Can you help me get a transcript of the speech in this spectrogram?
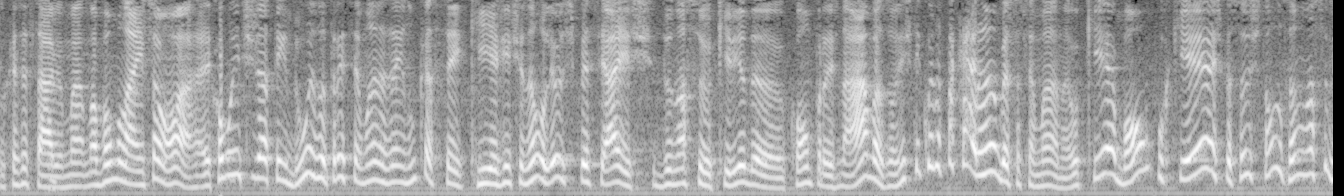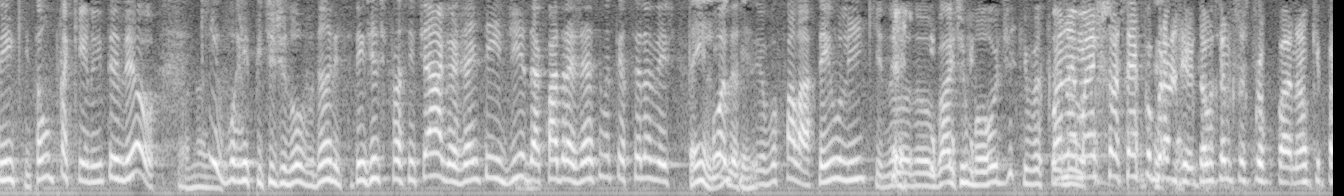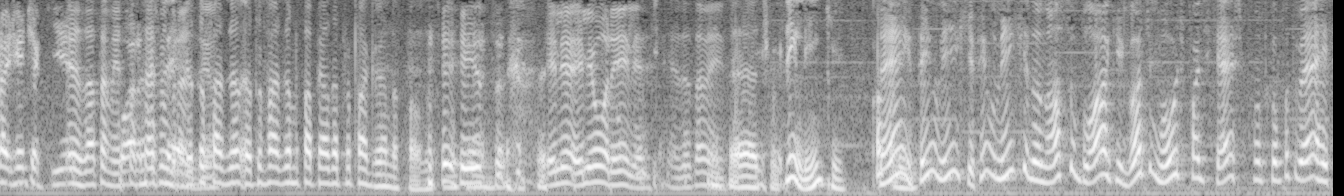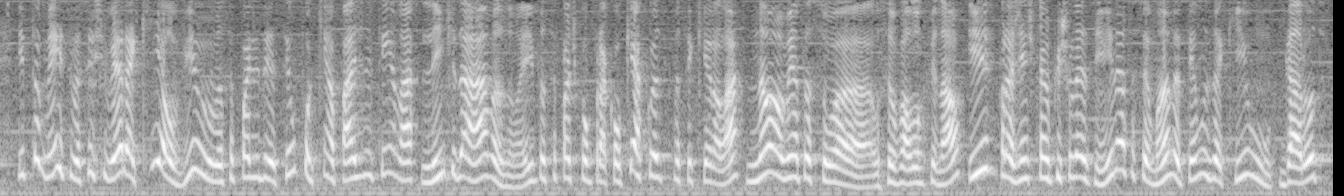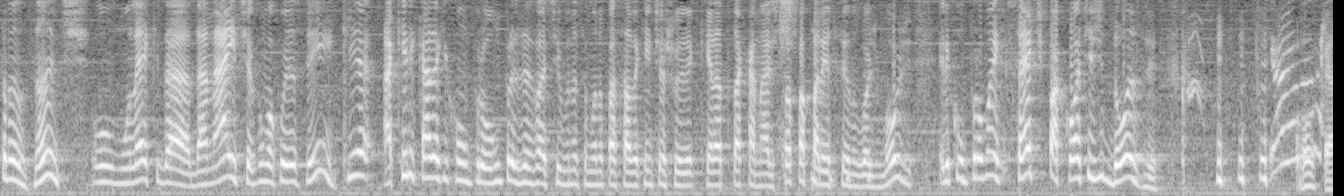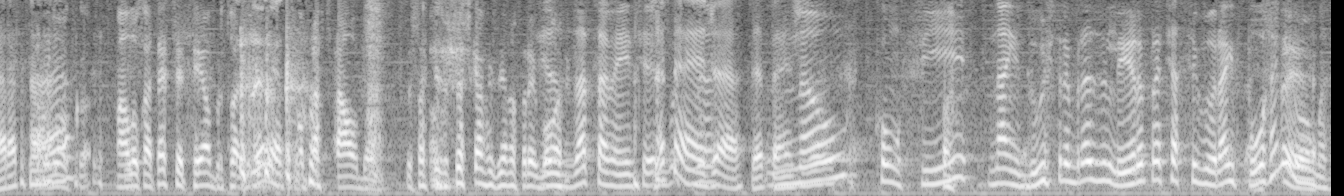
Nunca se sabe. Mas, mas vamos lá, então, ó. é Como a gente já tem duas ou três semanas aí, nunca sei, que a gente não leu os especiais do nosso querido compras na Amazon, a gente tem coisa pra caramba essa semana. O que é bom porque as pessoas estão usando o nosso link. Então, pra quem não entendeu, que eu vou repetir de novo, dane-se. Tem gente que fala assim, Thiago, eu já entendi da 43 terceira vez. Foda-se, eu vou falar. Tem um link no, no God Mode que você. Mas não é mais só serve pro Brasil, então você não precisa se preocupar, não, que pra gente aqui. Exatamente, só serve do no Eu tô, Brasil. fazendo, eu tô fazendo o papel da propaganda, Paulo. Isso. Ele, ele é orelha, exatamente. É, tipo, tem link? O Tem, link? tem um link, tem um link no nosso blog, godmodepodcast.com.br. E também, se você estiver aqui ao vivo, você pode descer um pouquinho a página e tem lá link da Amazon. Aí você pode comprar qualquer coisa que você queira lá, não aumenta sua, o seu valor final e pra gente cai um pichulezinho. E nessa semana temos aqui um garoto transante, um moleque da, da Night, alguma coisa assim, que é aquele cara que comprou um preservativo na semana passada que a gente achou que era de sacanagem só pra aparecer no God Mode, ele comprou mais sete pacotes de 12. O cara tá. Maluco, maluco, até setembro, tu vai comprar fralda. Você só quis essas camisinhas no Freibon. Exatamente. Depende, é. Depende. Não confie na indústria brasileira pra te assegurar em porra nenhuma.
